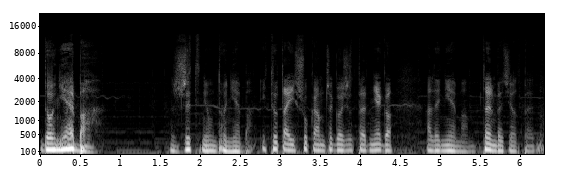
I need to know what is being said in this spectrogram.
do nieba. Żytnią do nieba. I tutaj szukam czegoś odpowiedniego, ale nie mam. Ten będzie odpowiedni.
